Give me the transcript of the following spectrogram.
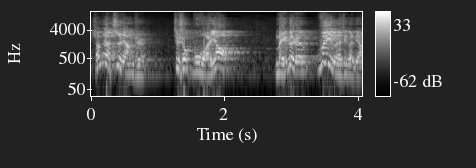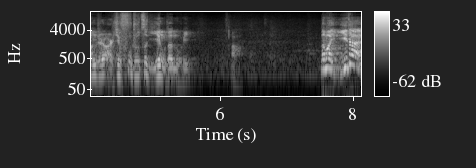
什么叫致良知？就是我要每个人为了这个良知而去付出自己应有的努力，啊。那么一旦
